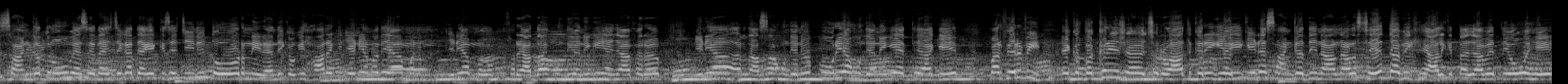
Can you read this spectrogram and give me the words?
ਸੰਗਤ ਨੂੰ ਵੈਸੇ ਤਾਂ ਇਸ ਜਗ੍ਹਾ ਤੇ ਆ ਕੇ ਕਿਸੇ ਚੀਜ਼ ਦੀ ਤੋੜ ਨਹੀਂ ਰਹਿੰਦੀ, ਕਿਉਂਕਿ ਹਰ ਇੱਕ ਜਿਹੜੀਆਂ ਉਹਨਾਂ ਦੀਆਂ ਮਨ- ਜਿਹੜੀਆਂ ਮ- ਫਰਿਆਦਾਂ ਹੁੰਦੀਆਂ ਨੇਗੀਆਂ ਜਾਂ ਫਿਰ ਜਿਹੜੀਆਂ ਅਰਦਾਸਾਂ ਹੁੰਦੀਆਂ ਨੇ, ਉਹ ਪੂਰੀਆਂ ਹੁੰਦੀਆਂ ਨੇਗੀਆਂ ਇੱਥੇ ਆ ਕੇ। ਪਰ ਫਿਰ ਵੀ ਇੱਕ ਵੱਖਰੀ ਸ਼- ਸ਼ੁਰੂਆਤ ਕਰੀ ਗਈ ਹੈਗੀ ਕਿ ਜਿਹੜੇ ਸੰਗਤ ਦੇ ਨਾਲ ਨਾਲ ਸਿਹਤ ਦਾ ਵੀ ਖਿਆਲ ਕੀਤਾ ਜਾਵੇ ਤੇ ਉਹ ਇਹ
